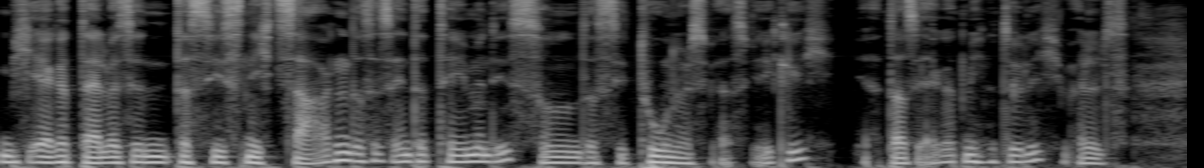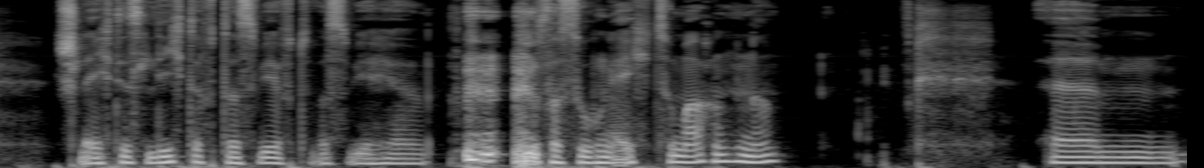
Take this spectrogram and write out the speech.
mich ärgert teilweise, dass sie es nicht sagen, dass es Entertainment ist, sondern dass sie tun, als wäre es wirklich. Ja, das ärgert mich natürlich, weil es schlechtes Licht auf das wirft, was wir hier versuchen echt zu machen. Ne? Ähm,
